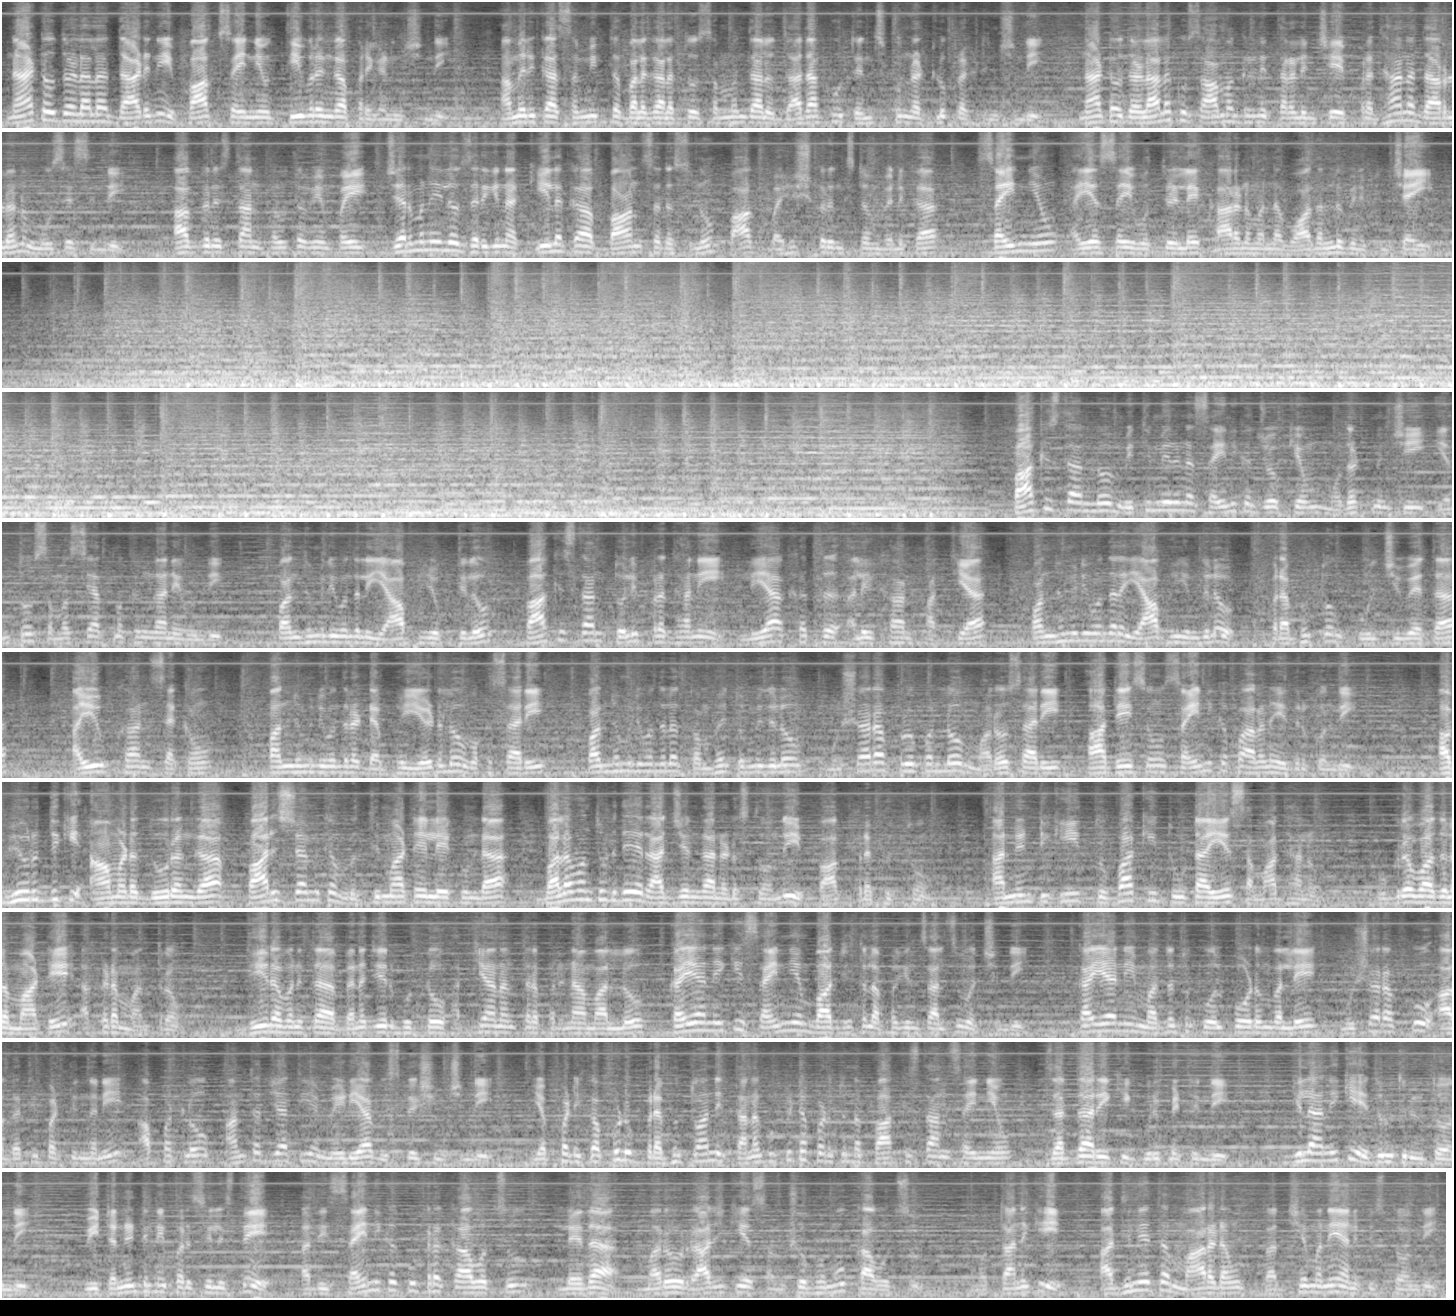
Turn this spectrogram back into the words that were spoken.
నాటో దళాల దాడిని పాక్ సైన్యం తీవ్రంగా పరిగణించింది. అమెరికా సంయుక్త బలగాలతో సంబంధాలు దాదాపు తెంచుకున్నట్లు ప్రకటించింది. నాటో దళాలకు సామగ్రిని తరలించే ప్రధాన దారులను మూసేసింది. ఆఫ్ఘనిస్తాన్ భవితవ్యంపై జర్మనీలో జరిగిన కీలక బాన్ సదస్సును పాక్ బహిష్కరించడం వెనుక సైన్యం ఐఎస్ఐ ఒత్తిళ్ళే కారణమన్న వాదనలు వినిపించాయి. పాకిస్తాన్లో మితిమీరిన సైనిక జోక్యం మొదటి నుంచి ఎంతో సమస్యాత్మకంగానే ఉంది. పంతొమ్మిది వందల యాభై ఒకటిలో పాకిస్తాన్ తొలి ప్రధాని లియాఖత్ అలీఖాన్ హత్య పంతొమ్మిది వందల యాభై ఎనిమిదిలో ప్రభుత్వం కూల్చివేత అయూబ్ ఖాన్ శకం పంతొమ్మిది వందల డెబ్బై ఏడులో ఒకసారి పంతొమ్మిది వందల తొంభై తొమ్మిదిలో ముషారఫ్ రూపంలో మరోసారి ఆ దేశం సైనిక పాలన ఎదుర్కొంది. అభివృద్ధికి ఆమడ దూరంగా పారిశ్రామిక వృద్ధి మాటే లేకుండా బలవంతుడిదే రాజ్యంగా నడుస్తోంది పాక్ ప్రభుత్వం. అన్నింటికీ తుపాకీ తూటాయే సమాధానం. ఉగ్రవాదుల మాటే అక్కడ మంత్రం. ధీరవనిత బెనజీర్ భుట్టో హత్యానంతర పరిణామాల్లో కయానీకి సైన్యం బాధ్యతలు అప్పగించాల్సి వచ్చింది. కయానీ మద్దతు కోల్పోవడం వల్లే ముషరఫ్కు ఆ గతి పట్టిందని అప్పట్లో అంతర్జాతీయ మీడియా విశ్లేషించింది. ఎప్పటికప్పుడు ప్రభుత్వాన్ని తన గుప్పిట పడుతున్న పాకిస్తాన్ సైన్యం జర్దారీకి గురిపెట్టింది. గిలానికి ఎదురు తిరుగుతోంది. వీటన్నింటినీ పరిశీలిస్తే అది సైనిక కుట్ర కావచ్చు లేదా మరో రాజకీయ సంక్షోభము కావచ్చు. మొత్తానికి అధినేత మారడం తథ్యమనే అనిపిస్తోంది.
